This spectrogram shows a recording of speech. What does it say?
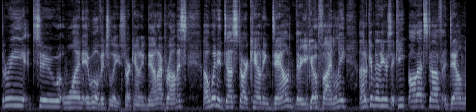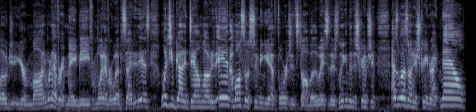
Three, two, one. It will eventually start counting down, I promise. Uh, when it does start counting down, there you go, finally. Uh, it'll come down here, say keep all that stuff, download your mod, whatever it may be, from whatever website it is. Once you've got it downloaded, and I'm also assuming you have Forge installed, by the way, so there's a link in the description, as well as on your screen right now.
